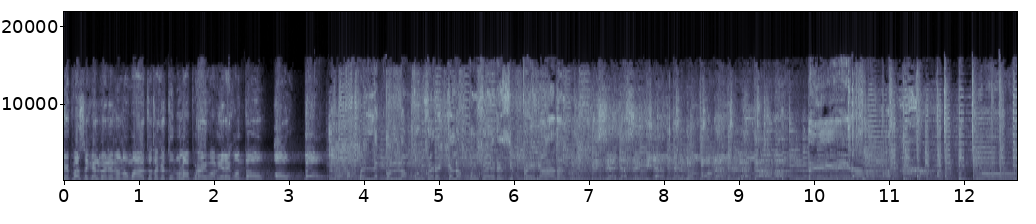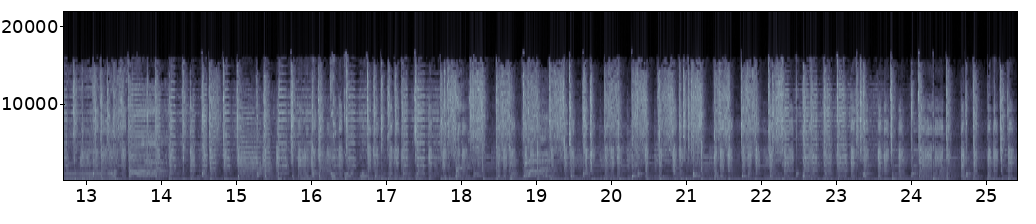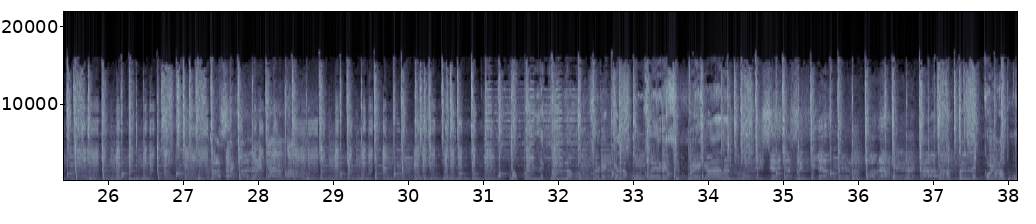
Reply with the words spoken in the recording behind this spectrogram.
que pasa es que el veneno no mata hasta que tú no lo pruebas. Viene con dos, oh, dos. No con las mujeres que las mujeres siempre ganan. Y si ellas se quitan, te lo cobran en la cara. con la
